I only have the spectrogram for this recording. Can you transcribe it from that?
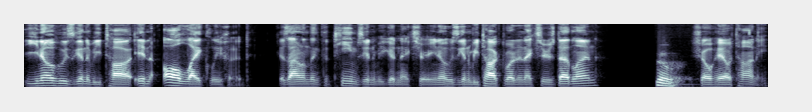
You know who's going to be talked in all likelihood because I don't think the team's going to be good next year. You know who's going to be talked about in next year's deadline? Who? Shohei Ohtani.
